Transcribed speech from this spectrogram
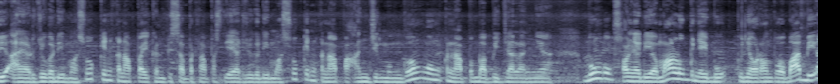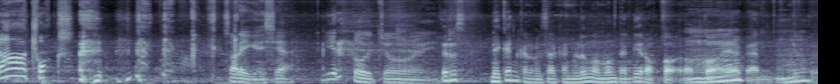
di air juga dimasukin kenapa ikan bisa bernapas di air juga dimasukin kenapa anjing menggonggong kenapa babi jalannya bungkuk soalnya dia malu punya ibu punya orang tua babi ah coks sorry guys ya gitu cuy Terus nih kan kalau misalkan lu ngomong tadi rokok, rokok Hmm. ya kan Hmm. gitu.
